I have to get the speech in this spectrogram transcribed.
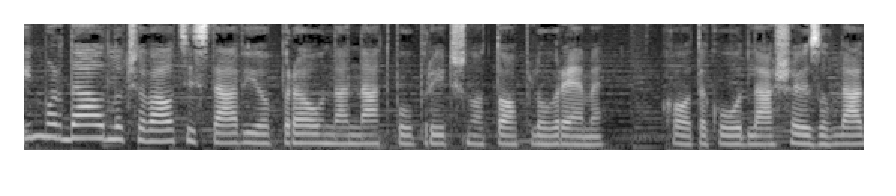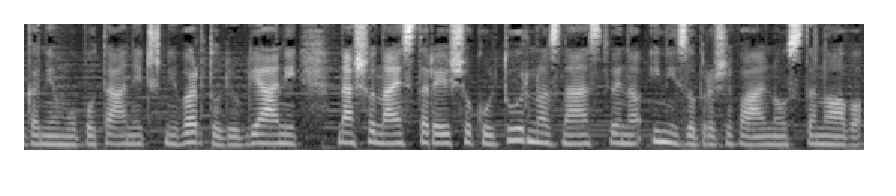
in morda odločevalci stavijo prav na nadpovprečno toplo vreme. Ko tako odlašajo z vlaganjem v botanični vrt v Ljubljani, našo najstarejšo kulturno, znanstveno in izobraževalno ustanovo.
